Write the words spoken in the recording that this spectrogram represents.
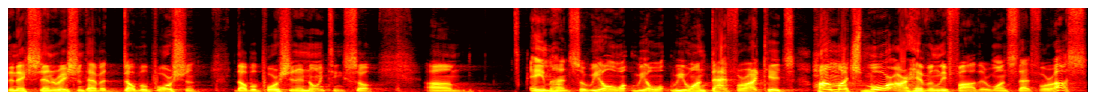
the next generation to have a double portion, double portion anointing. So, um, amen. So we all, we all, we want that for our kids. How much more our Heavenly Father wants that for us?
